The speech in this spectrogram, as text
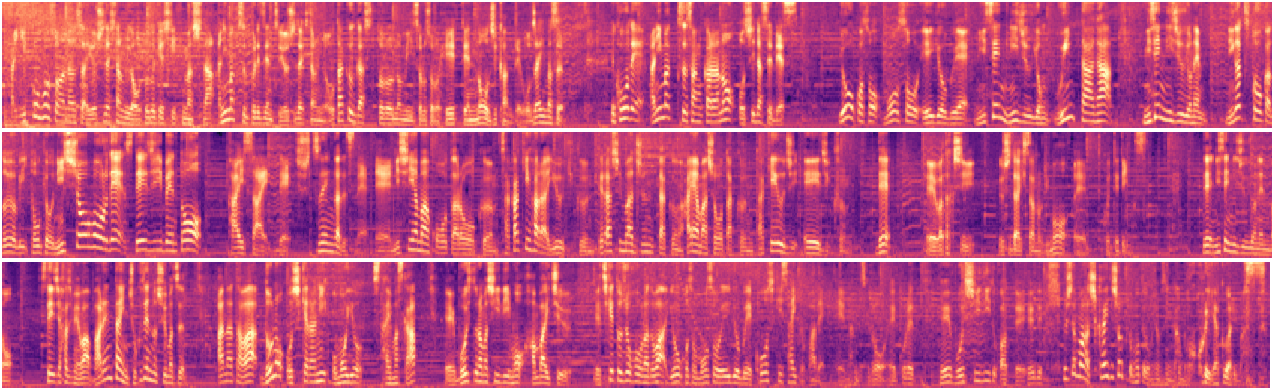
はい、日本放送アナウンサー吉田ひたのりがお届けしてきました。アニマックスプレゼンツ吉田ひたのりのオタクガストロノミー。そろそろ閉店のお時間でございます。ここでアニマックスさんからのお知らせです。ようこそ妄想営業部へ。2024ウィンターが2024年2月10日土曜日東京日照ホールでステージイベントを開催。で出演がですね、えー西山幸太郎くん榊原裕貴くん寺島淳太くん葉山翔太くん竹内英二くん。で、えー私吉田久典も、えーこれ出ています。で2024年のステージ始めはバレンタイン直前の週末。あなたはどの推しキャラに思いを伝えますか、えーボイスドラマ CD も販売中、えーチケット情報などはようこそ妄想営業部へ公式サイトまで、えーなんですけど、えーこれ、えーボイス CD とかあって、えーでそしたらまあ司会でしょって思ってるかもしれませんが もうこれ役割ます、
